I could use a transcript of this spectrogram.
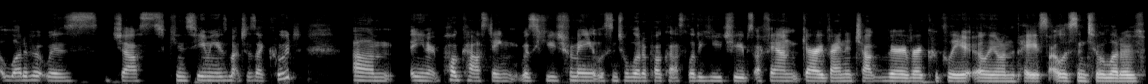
a lot of it was just consuming as much as I could. Um, you know, podcasting was huge for me. I listened to a lot of podcasts, a lot of YouTubes. I found Gary Vaynerchuk very, very quickly early on in the piece. I listened to a lot of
